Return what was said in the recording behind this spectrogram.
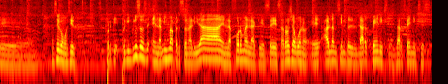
de- no sé cómo decir, porque, porque incluso en la misma personalidad, en la forma en la que se desarrolla, bueno, eh, hablan siempre del Dark Phoenix, el Dark Phoenix es,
